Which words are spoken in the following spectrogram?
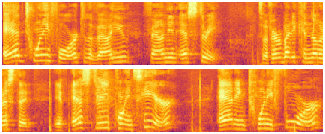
add 24 to the value found in S3. So if everybody can notice that if S3 points here, adding 24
